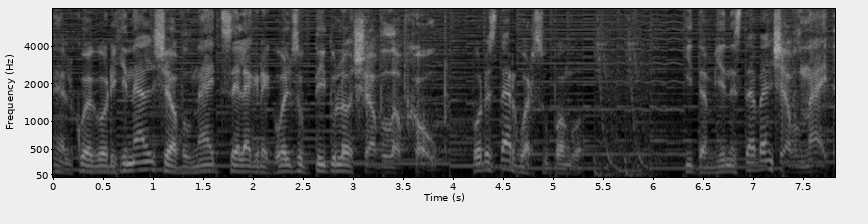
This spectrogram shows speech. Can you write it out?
Al juego original Shovel Knight se le agregó el subtítulo Shovel of Hope, por Star Wars supongo. Y también estaba en Shovel Knight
